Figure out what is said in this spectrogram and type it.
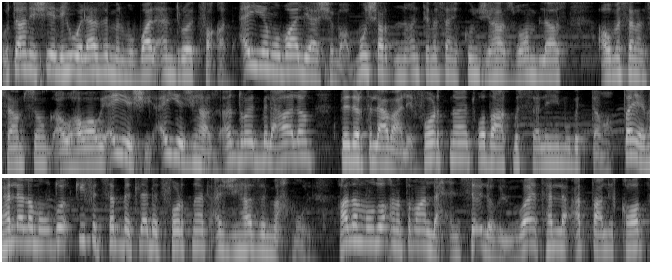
وثاني شيء اللي هو لازم من موبايل Android فقط. أي موبايل يا شباب مو شرط إنه أنت مثلا يكون جهاز OnePlus أو مثلا سامسونج أو هواوي أي شيء أي جهاز Android بالعالم بتقدر تلعب عليه. Fortnite وضعك بالسليم وبالتمام. طيب هلأ لموضوع كيف تثبت لعبة Fortnite على الجهاز المحمول؟ هذا الموضوع أنا طبعا رح انسأله بالوقت. هلأ على التعليقات.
